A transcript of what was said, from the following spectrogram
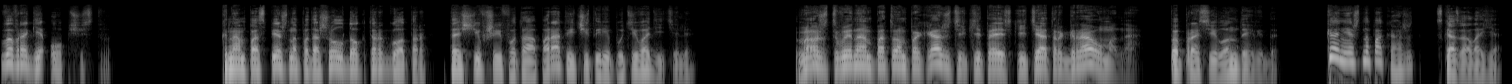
во враге общества». К нам поспешно подошел доктор Готтер, тащивший фотоаппарат и четыре путеводителя. «Может, вы нам потом покажете китайский театр Граумана?» — попросил он Дэвида. «Конечно, покажет», — сказала я.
